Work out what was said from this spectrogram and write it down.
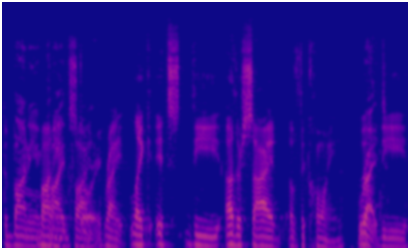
the Bonnie and Bonnie Clyde and Clyde, story. Right. Like it's the other side of the coin. With Right. The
